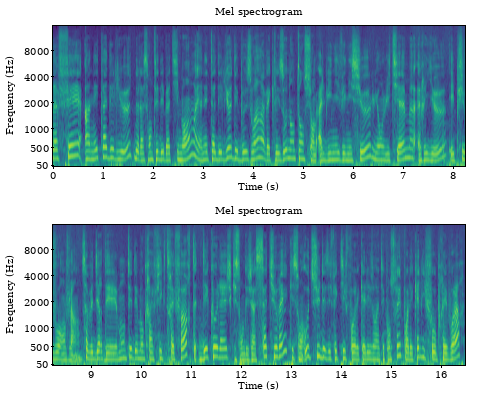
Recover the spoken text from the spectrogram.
On a fait un état des lieux de la santé des bâtiments et un état des lieux des besoins avec les zones en tension. Albigny, Vénissieux, Lyon 8e, Rieux et puis Vaux-en-Velin. Ça veut dire des montées démographiques très fortes, des collèges qui sont déjà saturés, qui sont au-dessus des effectifs pour lesquels ils ont été construits, pour lesquels il faut prévoir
